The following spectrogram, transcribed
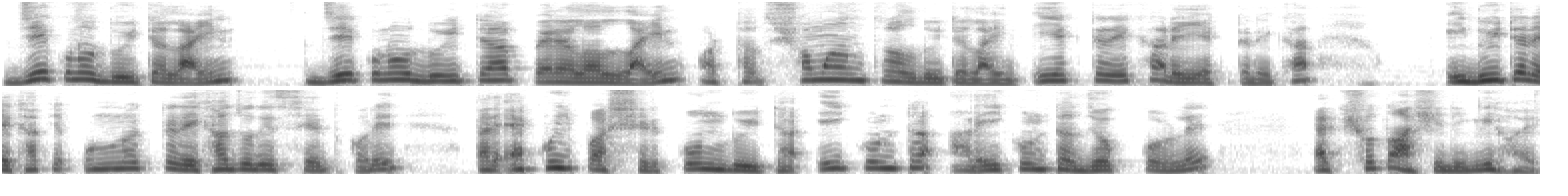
যে কোনো দুইটা লাইন, যে কোনো দুইটা প্যারালাল লাইন, অর্থাৎ সমান্তরাল দুইটা লাইন, এই একটা রেখা আর এই একটা রেখা, এই দুইটা রেখাকে অন্য একটা রেখা যদি ছেদ করে, তার একই পার্শ্বের কোন দুইটা, এই কোনটা আর এই কোনটা যোগ করলে একশত আশি ডিগ্রি হয়।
